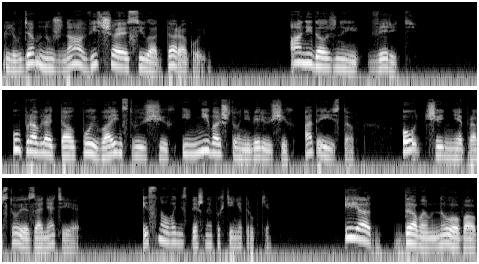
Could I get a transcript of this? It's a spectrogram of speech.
людям нужна высшая сила, дорогой. Они должны верить. Управлять толпой воинствующих и ни во что не верующих атеистов — очень непростое занятие. И снова неспешное пыхтение трубки. — И я дам нового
